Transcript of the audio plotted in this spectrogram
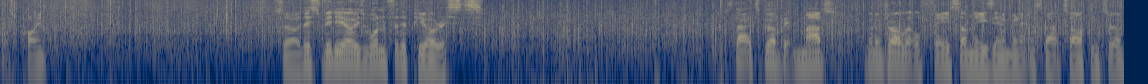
What's point? So this video is one for the purists. Started to go a bit mad. I'm going to draw a little face on these in a minute and start talking to them.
